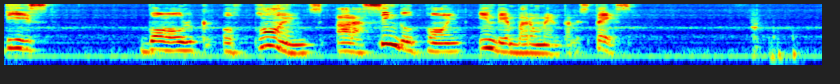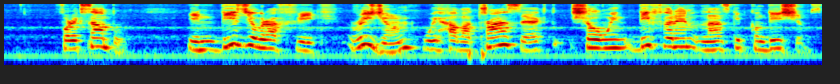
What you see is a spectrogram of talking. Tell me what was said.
these bulk of points are a single point in the environmental space. For example, in this geographic region, we have a transect showing different landscape conditions.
